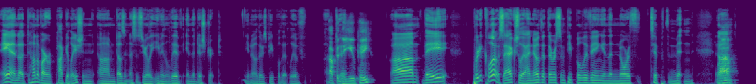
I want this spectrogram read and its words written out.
and a ton of our population um, doesn't necessarily even live in the district. You know, there's people that live Up in the UP? Um, they pretty close actually. I know that there were some people living in the north tip of the mitten. Wow. Um, All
